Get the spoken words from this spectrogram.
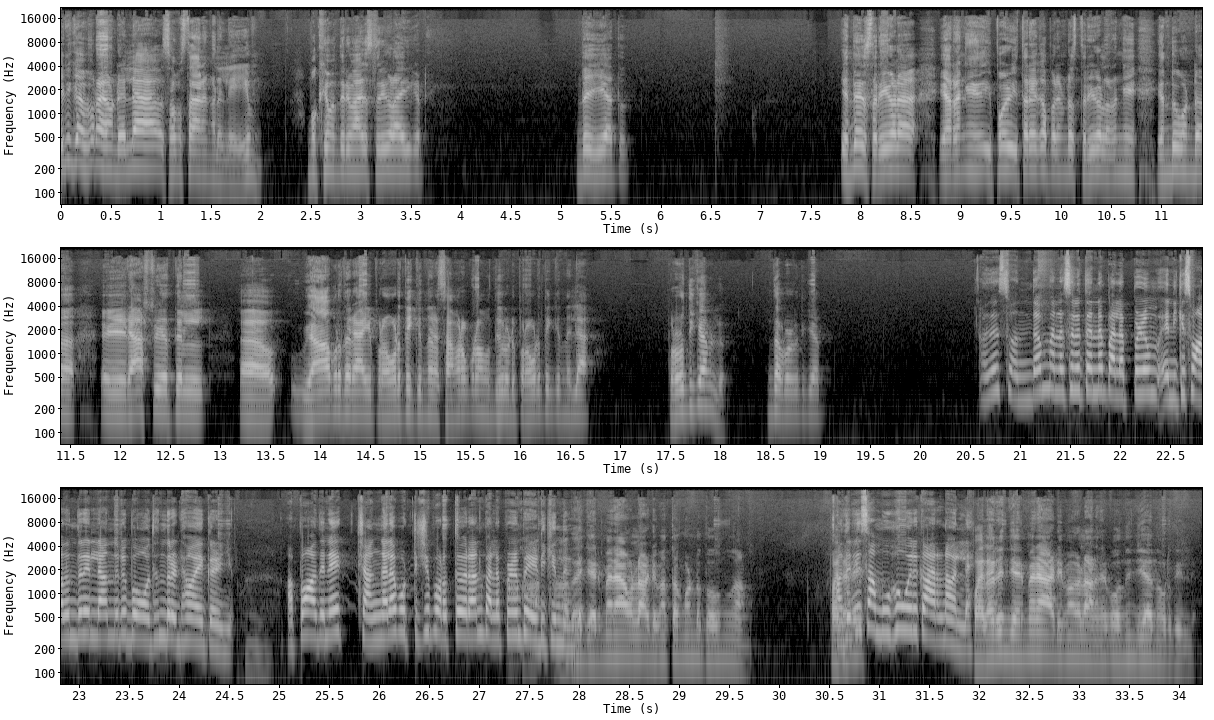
എനിക്ക് അഭിപ്രായമുണ്ട്. എല്ലാ സംസ്ഥാനങ്ങളിലെയും മുഖ്യമന്ത്രിമാർ സ്ത്രീകളായിരിക്കട്ടെ. എന്താ ചെയ്യാത്തത്? എന്തേ സ്ത്രീകൾ ഇറങ്ങി ഇപ്പോൾ ഇത്രയൊക്കെ പറയേണ്ട സ്ത്രീകൾ ഇറങ്ങി എന്തുകൊണ്ട് ഈ രാഷ്ട്രീയത്തിൽ വ്യാപൃതരായി പ്രവർത്തിക്കുന്ന സമർപ്പണ ബുദ്ധിയോട് പ്രവർത്തിക്കുന്നില്ല? പ്രവർത്തിക്കാമല്ലോ. എന്താ പ്രവർത്തിക്കാം അത് സ്വന്തം മനസ്സിൽ തന്നെ പലപ്പോഴും എനിക്ക് സ്വാതന്ത്ര്യം ഇല്ല എന്നൊരു ബോധം ദൃഢമായി കഴിഞ്ഞു. അപ്പോൾ അതിനെ ചങ്ങല പൊട്ടിച്ച് പുറത്തു വരാൻ പലപ്പോഴും പേടിക്കുന്നുണ്ട്. ജന്മനാവുള്ള അടിമത്തം കൊണ്ട് തോന്നുന്നതാണ്. അതിന് സമൂഹം ഒരു കാരണമല്ലേ? പലരും ജന്മന അടിമകളാണ് ചിലപ്പോൾ ഒന്നും ചെയ്യാൻ നിർത്തിയില്ല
